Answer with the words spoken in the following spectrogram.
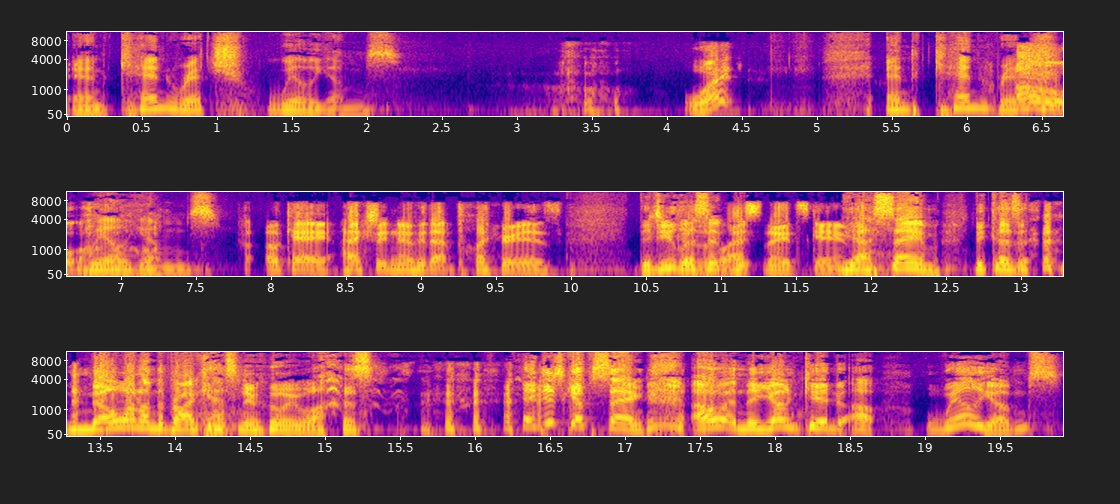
and Kenrich Williams what? and Kenrich Oh. Williams. Okay, I actually know who that player is. Did you because listen? last night's game? Yeah, same. Because no one on the broadcast knew who he was. they just kept saying, "Oh, and the young kid, oh, Williams."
